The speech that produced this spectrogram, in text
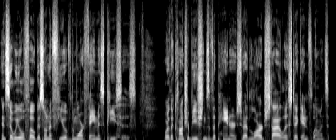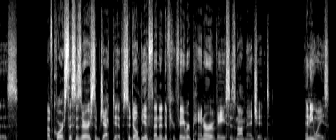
and so we will focus on a few of the more famous pieces, or the contributions of the painters who had large stylistic influences. Of course, this is very subjective, so don't be offended if your favorite painter or vase is not mentioned. Anyways,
